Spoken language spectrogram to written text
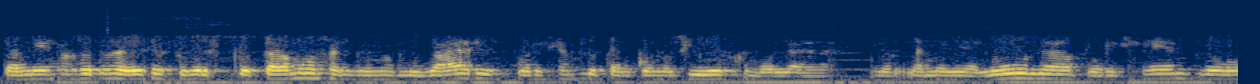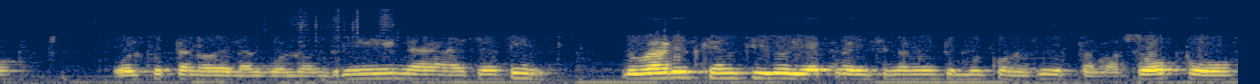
también nosotros a veces sobreexplotamos algunos lugares, por ejemplo, tan conocidos como la, la Media Luna, por ejemplo, o el sótano de las golondrinas, en fin lugares que han sido ya tradicionalmente muy conocidos, Tamazopo,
